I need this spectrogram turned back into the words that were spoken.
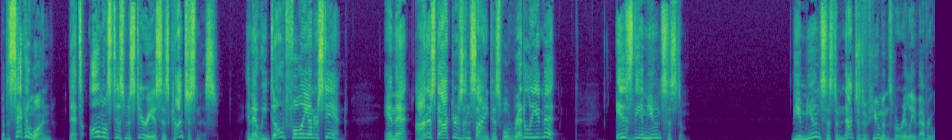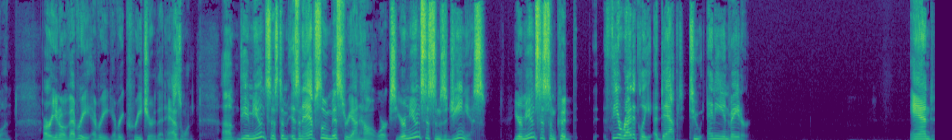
But the second one that's almost as mysterious as consciousness and that we don't fully understand and that honest doctors and scientists will readily admit is the immune system. The immune system not just of humans but really of everyone or you know of every every every creature that has one. Um, the immune system is an absolute mystery on how it works. Your immune system's a genius. Your immune system could theoretically adapt to any invader. And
